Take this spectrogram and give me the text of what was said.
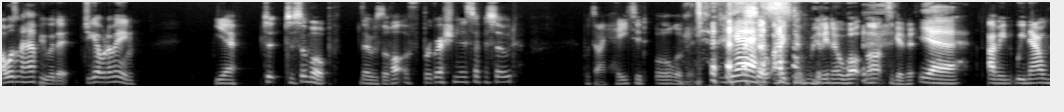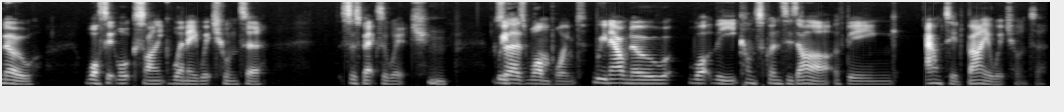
I wasn't happy with it. Do you get what I mean? yeah. To to sum up, there was a lot of progression in this episode, but I hated all of it. Yes. so I don't really know what mark to give it. Yeah, I mean, we now know what it looks like when a witch hunter suspects a witch. Hmm. So we- there's one point. We now know what the consequences are of being outed by a witch hunter.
